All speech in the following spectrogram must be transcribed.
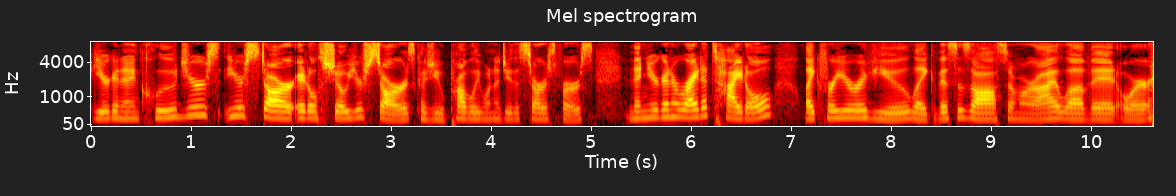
you're gonna include your your star it'll show your stars because you probably want to do the stars first and then you're gonna write a title like for your review like this is awesome or i love it or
